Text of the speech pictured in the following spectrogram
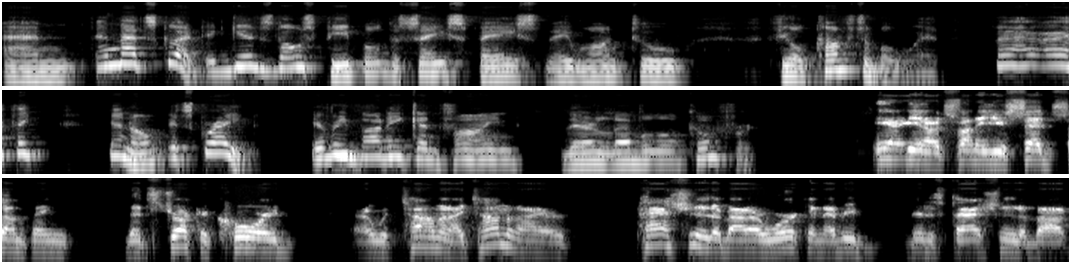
And, and that's good. It gives those people the safe space they want to feel comfortable with. I think, you know, it's great. Everybody can find their level of comfort. Yeah, you know, it's funny. You said something that struck a chord uh, with Tom and I. Tom and I are passionate about our work and every bit as passionate about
